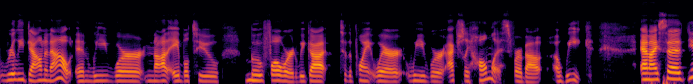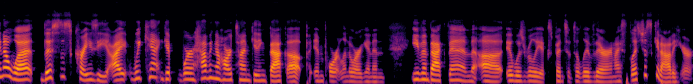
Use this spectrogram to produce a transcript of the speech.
really down and out, and we were not able to move forward. We got to the point where we were actually homeless for about a week and I said, "You know what? This is crazy. I we can't get we're having a hard time getting back up in Portland, Oregon, and even back then, uh, it was really expensive to live there. And I said, let's just get out of here.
